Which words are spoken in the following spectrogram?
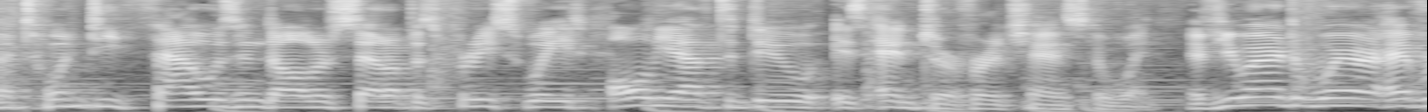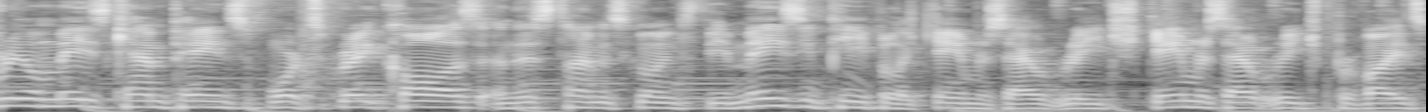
A $20,000 setup is pretty sweet. All you have to do is enter for a chance to win. If you aren't aware, every Omaze campaign supports a great cause and this time it's going to the amazing people at Gamers Outreach Gamers Outreach provides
